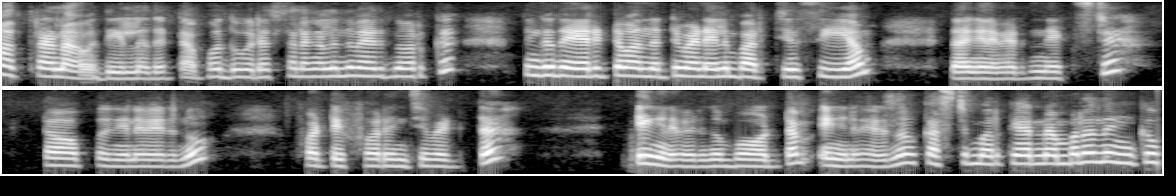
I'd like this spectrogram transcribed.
മാത്രമാണ് അവധിയുള്ളത് കേട്ടോ അപ്പോൾ ദൂര സ്ഥലങ്ങളിൽ നിന്ന് വരുന്നവർക്ക് നിങ്ങൾക്ക് നേരിട്ട് വന്നിട്ട് വേണേലും പർച്ചേസ് ചെയ്യാം. ഇതങ്ങനെ വരുന്നു. നെക്സ്റ്റ് ടോപ്പ് ഇങ്ങനെ വരുന്നു. ഫോർട്ടി ഫോർ ഇഞ്ച് വെടുത്ത് ഇങ്ങനെ വരുന്നു. ബോട്ടം ഇങ്ങനെ വരുന്നു. കസ്റ്റമർ കെയർ നമ്പർ നിങ്ങൾക്ക്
